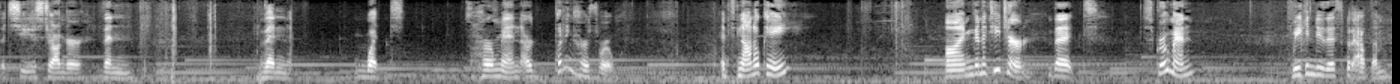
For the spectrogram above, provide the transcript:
that she is stronger than than what her men are putting her through. It's not okay. I'm going to teach her that screw men. We can do this without them.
